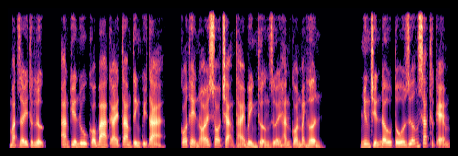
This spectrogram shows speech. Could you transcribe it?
mặt giấy thực lực, an kiến u có ba cái tam tinh quỷ tà, có thể nói so trạng thái bình thường dưới hắn còn mạnh hơn. Nhưng chiến đấu tố dưỡng sát thực kém.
